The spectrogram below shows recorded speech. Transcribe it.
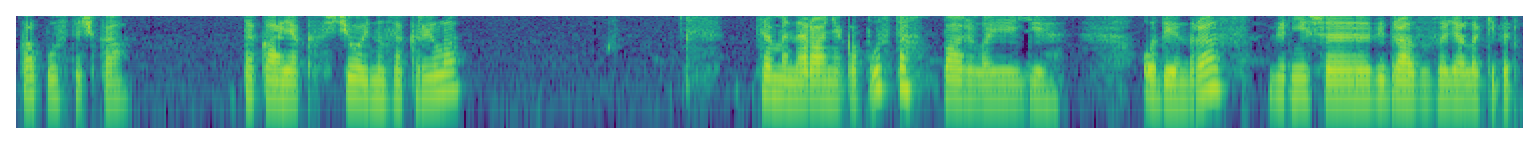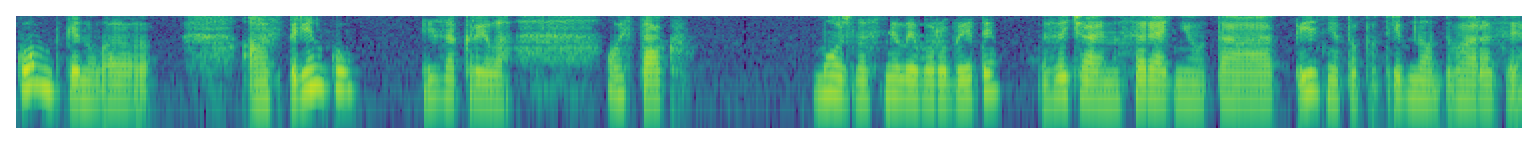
Капусточка така, як щойно закрила. Це в мене рання капуста, парила я її один раз. Вірніше, відразу заляла кипятком, кинула аспіринку і закрила. Ось так. Можна сміливо робити. Звичайно, середню та пізню, то потрібно два рази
